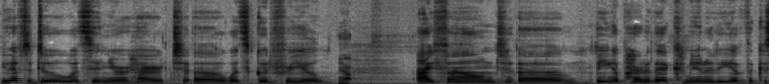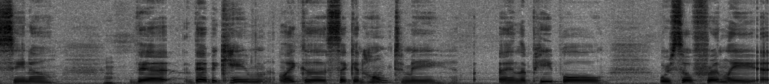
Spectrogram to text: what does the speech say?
You have to do what's in your heart, uh, what's good for you. yeah. I found um, being a part of that community of the casino that that became like a second home to me, and the people were so friendly. uh,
